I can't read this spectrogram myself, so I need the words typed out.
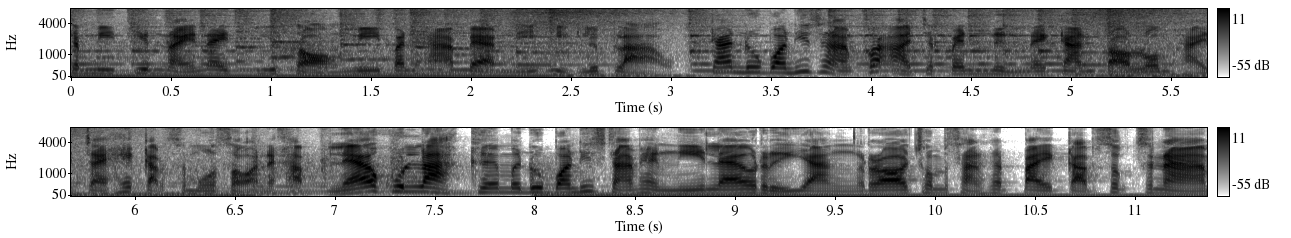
จะมีทีมไหนในทีสองมีปัญหาแบบนี้อีกหรือเปล่า การดูบอลที่สนามก็อาจจะเป็นหนึ่งในการต่อลมหายใจให้กับสโมสรนะครับ แล้วคุณล่ะเคยมาดูบอลที่สนามแห่งนี้แล้วหรือยังรอชมสนามถัดไปกับสุขสนาม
